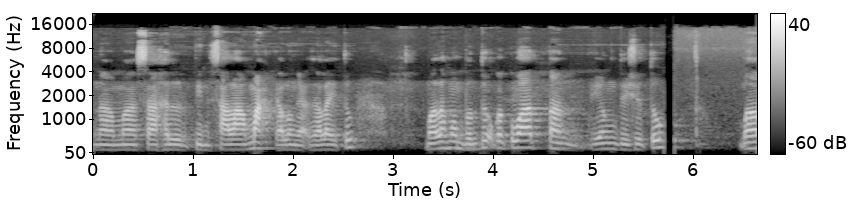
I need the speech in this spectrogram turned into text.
nama Sahel bin Salamah kalau nggak salah itu malah membentuk kekuatan yang di situ me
